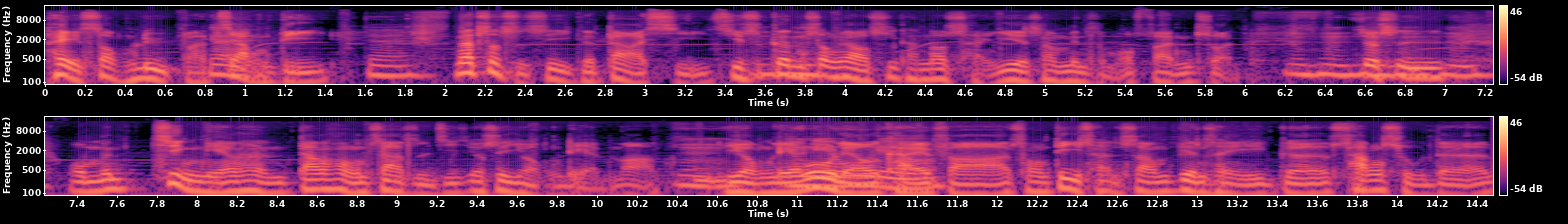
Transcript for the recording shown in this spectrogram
配送率把它降低，对，对，那这只是一个大戏，其实更重要是看到产业上面怎么翻转。嗯哼，就是我们近年很当红榨汁机就是永联嘛，嗯，永联物流。开发从地产商变成一个仓储的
